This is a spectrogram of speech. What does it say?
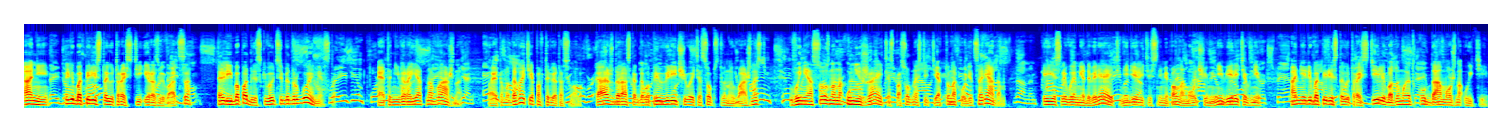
они либо перестают расти и развиваться, либо подыскивают себе другое место. Это невероятно важно. Поэтому давайте я повторю это снова. Каждый раз, когда вы преувеличиваете собственную важность, вы неосознанно унижаете способности тех, кто находится рядом. И если вы им не доверяете, не делитесь с ними полномочиями, не верите в них, они либо перестают расти, либо думают, куда можно уйти.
